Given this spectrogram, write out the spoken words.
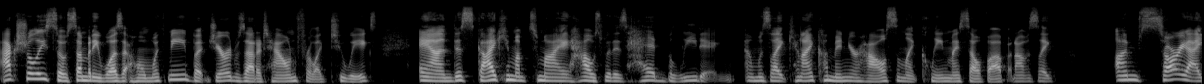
actually, so somebody was at home with me, but Jared was out of town for like 2 weeks. And this guy came up to my house with his head bleeding and was like, "Can I come in your house and like clean myself up?" And I was like, "I'm sorry, I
